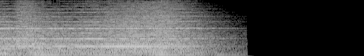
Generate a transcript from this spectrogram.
Thank you.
